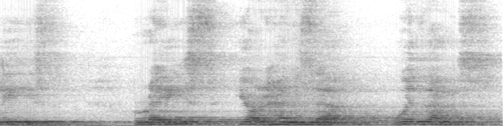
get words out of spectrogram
Please raise your hands up with us.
